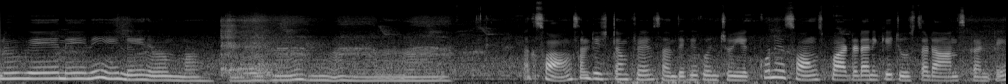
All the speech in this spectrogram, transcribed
నువ్వే నేనే లేనమ్మ. నాకు సాంగ్స్ అంటే ఇష్టం ఫ్రెండ్స్ అందుకే కొంచెం ఎక్కువ నేను సాంగ్స్ పాడడానికే చూస్తా డాన్స్ కంటే.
